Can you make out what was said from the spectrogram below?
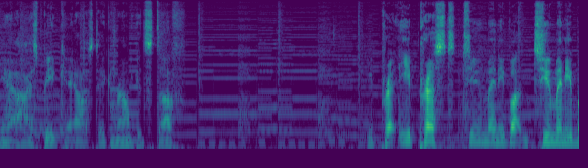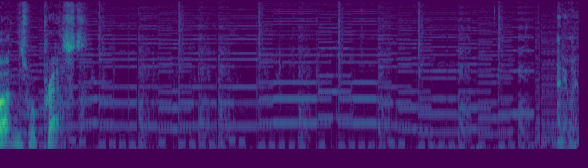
Yeah, HighSpeedChaos taking round. Good stuff. He pre- he pressed too many buttons. Too many buttons were pressed. Anyway,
